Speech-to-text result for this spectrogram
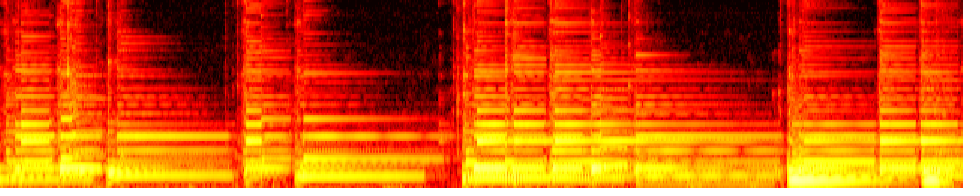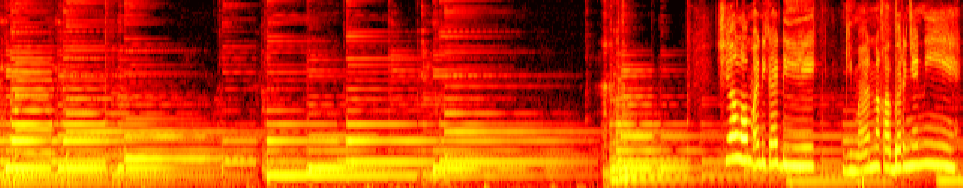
Shalom adik-adik, gimana kabarnya nih?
